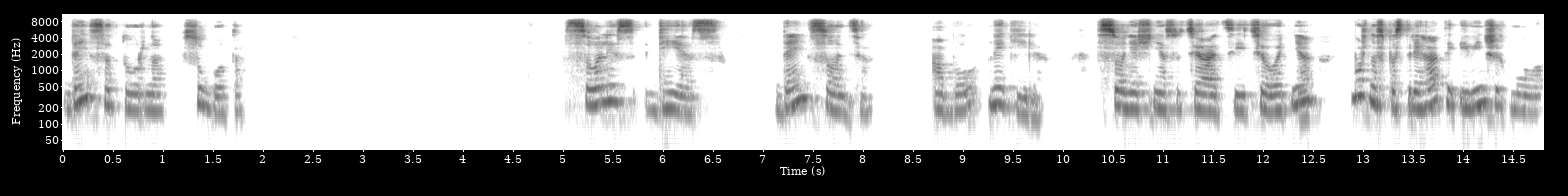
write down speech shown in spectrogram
День Сатурна, субота. Соліс Діас День Сонця або неділя. Сонячні асоціації цього дня можна спостерігати і в інших мовах,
